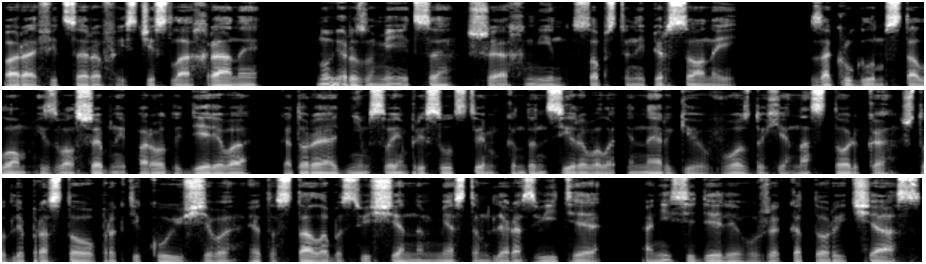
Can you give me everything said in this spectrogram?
пара офицеров из числа охраны, ну и, разумеется, Шахмин собственной персоной. За круглым столом из волшебной породы дерева, которое одним своим присутствием конденсировало энергию в воздухе настолько, что для простого практикующего это стало бы священным местом для развития, они сидели уже который час.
